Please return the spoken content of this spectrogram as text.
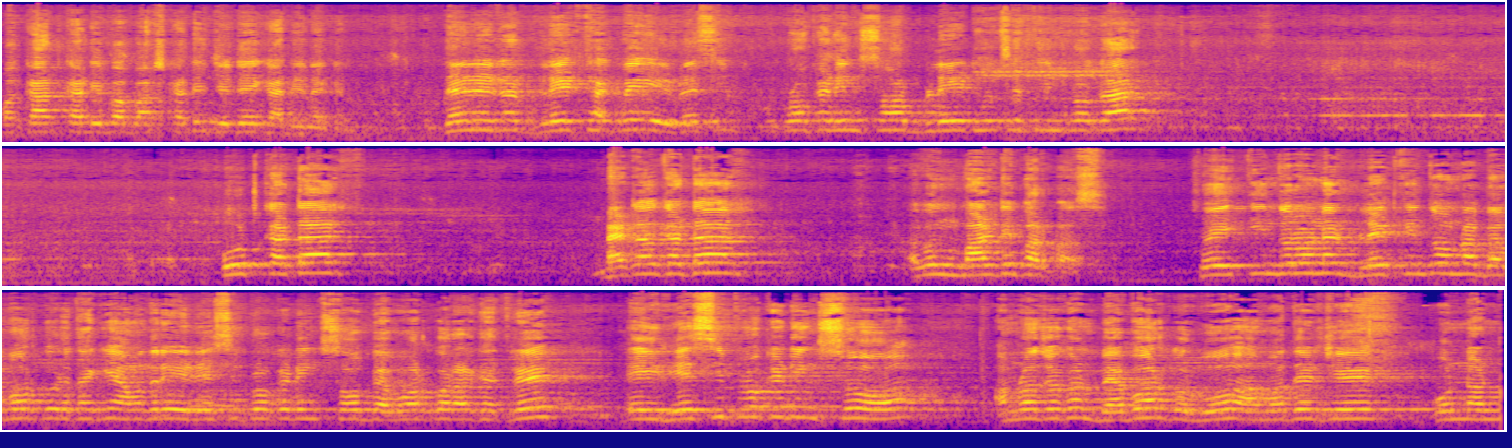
বা কাঠ কাটি বা বাঁশ কাটি যেটাই কাটি না কেন। দেন এটার ব্লেড থাকবে, এই রেসিপ্রোকেটিং সর ব্লেড হচ্ছে তিন প্রকার। উড কাটার মেটাল কাটার এবং মাল্টিপারপাস তো এই তিন ধরনের ব্লেড কিন্তু আমরা ব্যবহার করে থাকি আমাদের এই রেসিপ্রোকেটিং সো ব্যবহার করার ক্ষেত্রে। এই রেসিপ্রোকেটিং সো আমরা যখন ব্যবহার করব, আমাদের যে অন্যান্য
